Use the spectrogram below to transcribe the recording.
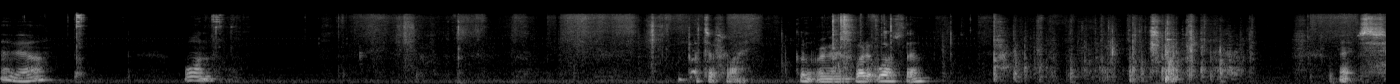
There we are. One butterfly. Couldn't remember what it was then. Let's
